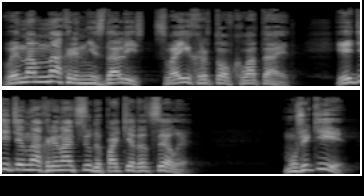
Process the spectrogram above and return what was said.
Вы нам нахрен не сдались, своих ртов хватает. Идите нахрен отсюда, покеда целы. Мужики,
